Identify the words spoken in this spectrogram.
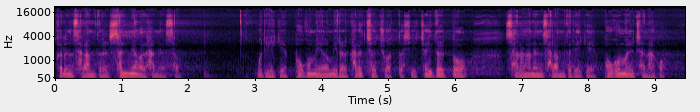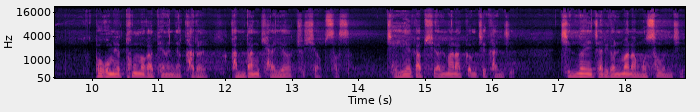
그런 사람들을 설명을 하면서 우리에게 복음의 의미를 가르쳐 주었듯이 저희들도 사랑하는 사람들에게 복음을 전하고 복음의 통로가 되는 역할을 감당케 하여 주시옵소서. 죄의 값이 얼마나 끔찍한지, 진노의 자리가 얼마나 무서운지,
